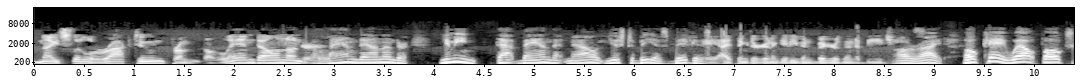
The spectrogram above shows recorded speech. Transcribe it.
nice little rock tune from The Land Down Under. The Land Down Under. You mean that band that now used to be as big as Hey, I think they're going to get even bigger than the Bee Gees. All right. Okay, well, folks,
